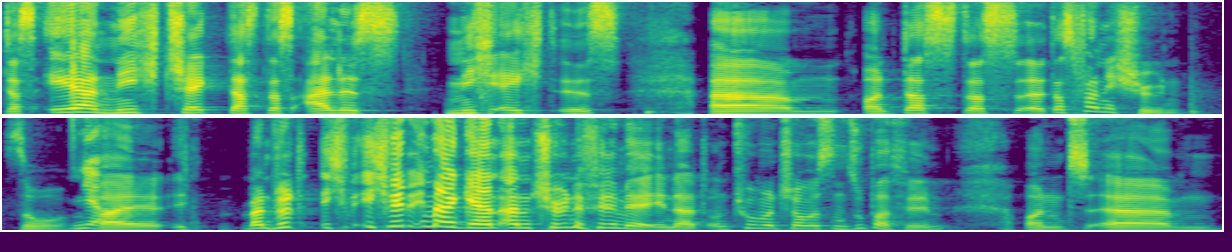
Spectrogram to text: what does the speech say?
dass er nicht checkt, dass das alles nicht echt ist. Ähm, und das, das, äh, das fand ich schön. So, Ja. weil ich, man wird, ich, ich werde immer gern an schöne Filme erinnert. Und Truman Show ist ein super Film. Und ähm,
